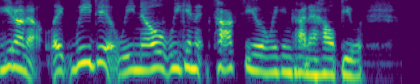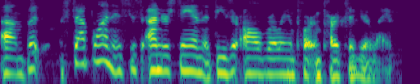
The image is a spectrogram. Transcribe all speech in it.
you don't know. Like we do. We know we can talk to you and we can kind of help you. Um, but step one is just understand that these are all really important parts of your life.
